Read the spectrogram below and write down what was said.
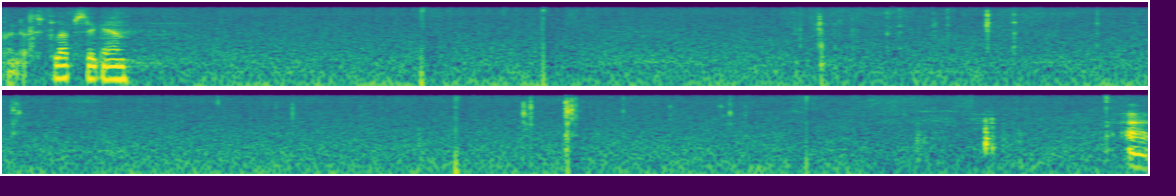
Open those flaps again uh,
